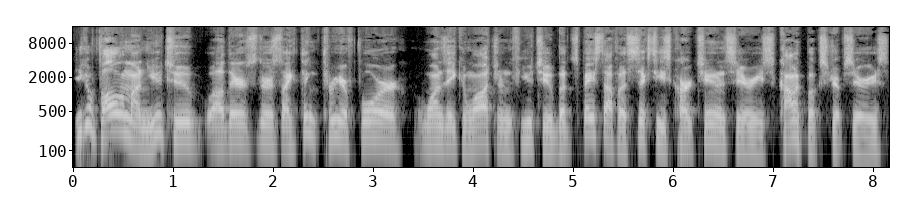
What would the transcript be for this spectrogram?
You can follow them on YouTube. Well, there's there's I think three or four ones that you can watch on YouTube, but it's based off a '60s cartoon series, comic book strip series,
